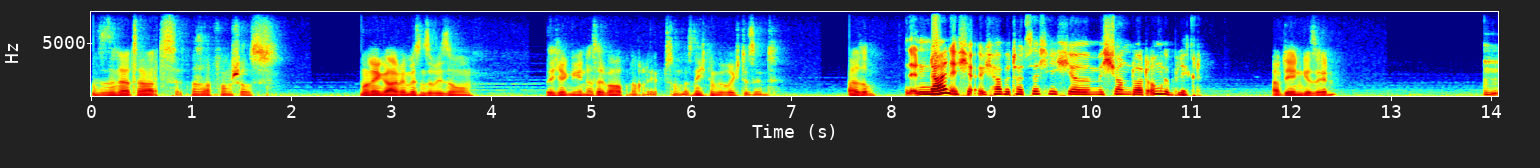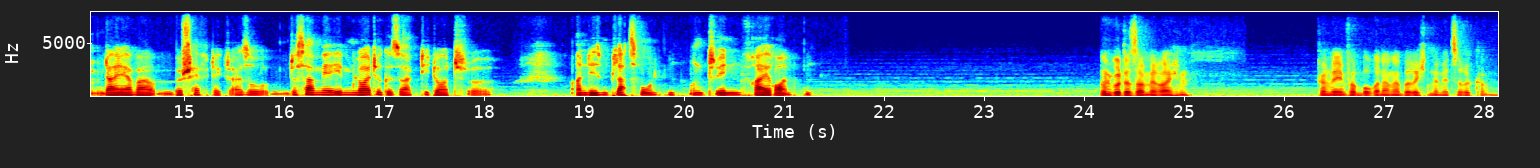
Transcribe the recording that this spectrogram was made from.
Das ist in der Tat etwas ab vom Schuss. Nun egal, wir müssen sowieso sicher gehen, dass er überhaupt noch lebt und dass nicht nur Gerüchte sind. Also, Nein, ich, ich habe tatsächlich äh, mich schon dort umgeblickt. habt ihr ihn gesehen? Mm, Nein, er war beschäftigt. Also, das haben mir eben Leute gesagt, die dort äh, an diesem Platz wohnten und ihn freiräumten. Nun gut, das soll mir reichen. Können wir ihm von Borenanger berichten, wenn wir zurückkommen.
